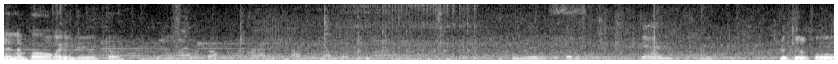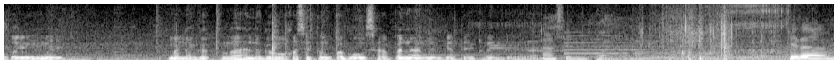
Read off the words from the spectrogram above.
Kailan pa ako kayo dito? Lagyan ko kayong mic. Managa, mahalaga ko kasi itong pag-uusapan namin ka Tekram. Kaya Ah, sige po. Dito na lang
